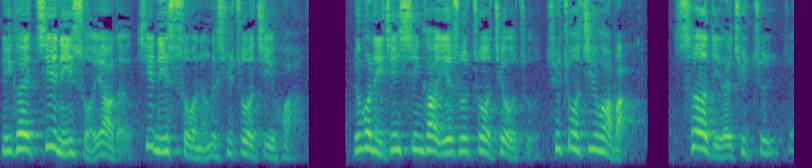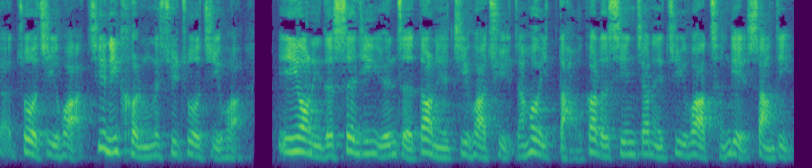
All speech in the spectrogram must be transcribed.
你可以尽你所要的、尽你所能的去做计划。如果你已经信靠耶稣做救主，去做计划吧，彻底的去做呃做计划，尽你可能的去做计划，应用你的圣经原则到你的计划去，然后以祷告的心将你的计划呈给上帝。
